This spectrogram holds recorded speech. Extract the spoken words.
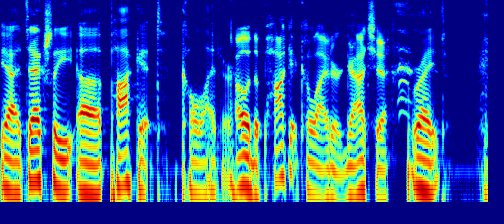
Yeah, it's actually a pocket collider. Oh, the pocket collider. Gotcha. Right.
